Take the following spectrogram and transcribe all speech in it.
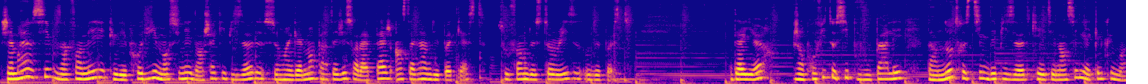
J'aimerais aussi vous informer que les produits mentionnés dans chaque épisode seront également partagés sur la page Instagram du podcast, sous forme de stories ou de posts. D'ailleurs, j'en profite aussi pour vous parler d'un autre style d'épisode qui a été lancé il y a quelques mois,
